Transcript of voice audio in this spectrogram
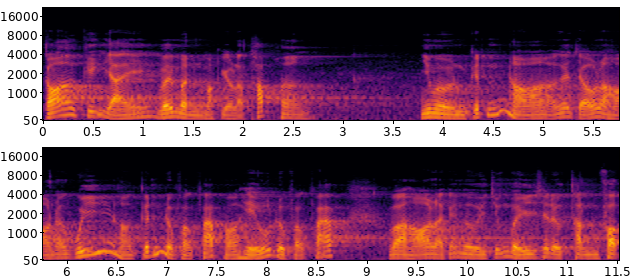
có kiến giải với mình, mặc dù là thấp hơn. Nhưng mà mình kính họ ở cái chỗ là họ đã quý, họ kính được Phật pháp, họ hiểu được Phật pháp và họ là cái người chuẩn bị sẽ được thành Phật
